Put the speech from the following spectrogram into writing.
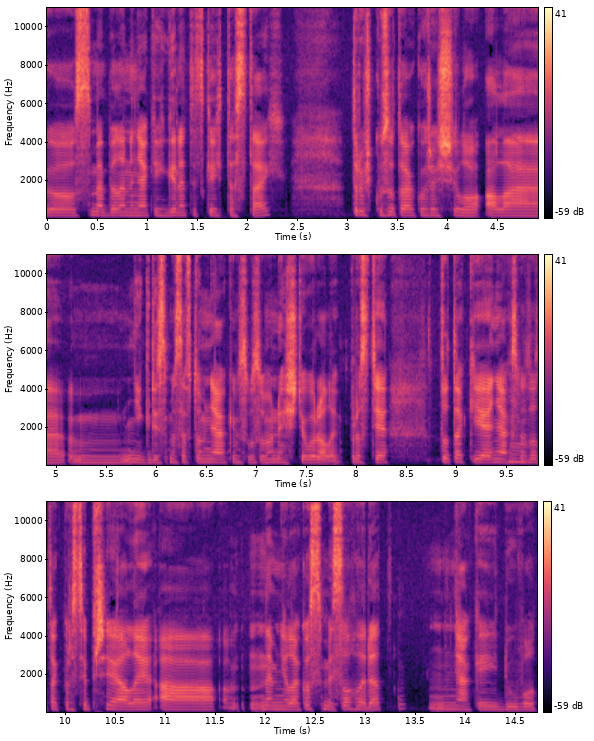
eh, jsme byli na nějakých genetických testech. Trošku se to jako řešilo, ale um, nikdy jsme se v tom nějakým způsobem nešťourali. Prostě to tak je, nějak hmm. jsme to tak prostě přijali a nemělo jako smysl hledat nějaký důvod,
